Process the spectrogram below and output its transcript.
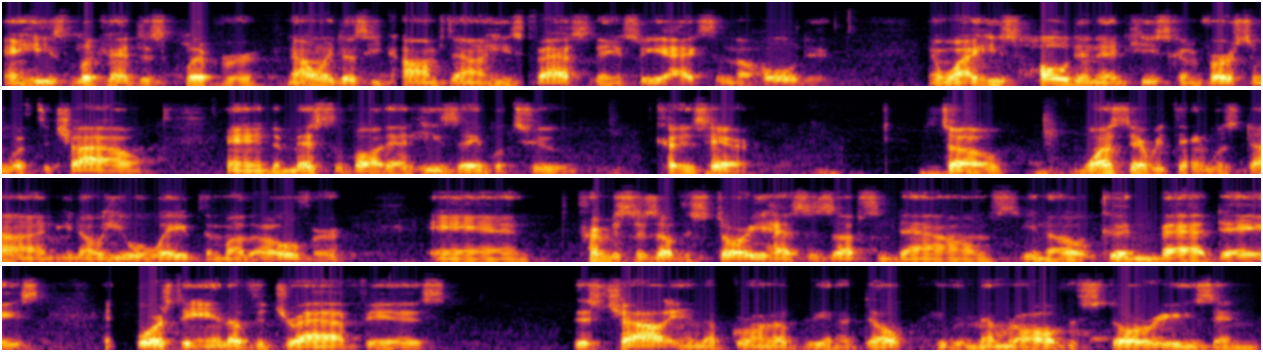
and he's looking at this clipper. Not only does he calm down, he's fascinated. So he asks him to hold it, And while he's holding it, he's conversing with the child. And in the midst of all that, he's able to cut his hair. So once everything was done, you know, he will wave the mother over. And premises of the story has its ups and downs, you know, good and bad days. And towards the end of the draft is this child ended up growing up being an adult. He remembered all the stories and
